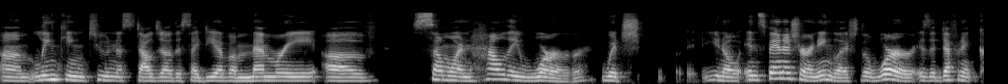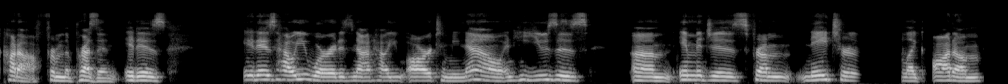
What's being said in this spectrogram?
um, linking to nostalgia, this idea of a memory of someone, how they were, which, you know, in Spanish or in English, the were is a definite cutoff from the present. It is, it is how you were. It is not how you are to me now. And he uses um, images from nature like autumn,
